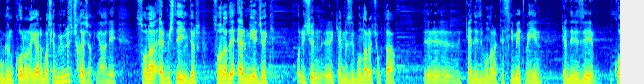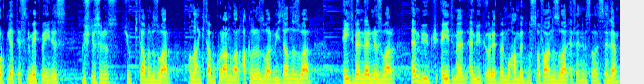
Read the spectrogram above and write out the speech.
bugün korona, yarın başka bir virüs çıkacak. Yani sona ermiş değildir, sona da ermeyecek. Onun için e, kendinizi bunlara çok da e, kendinizi bunlara teslim etmeyin. Kendinizi korkuya teslim etmeyiniz. Güçlüsünüz çünkü kitabınız var. Allah'ın kitabı Kur'an var. Aklınız var, vicdanınız var. Eğitmenleriniz var. En büyük eğitmen, en büyük öğretmen Muhammed Mustafa'nız var Efendimiz sallallahu aleyhi ve sellem.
